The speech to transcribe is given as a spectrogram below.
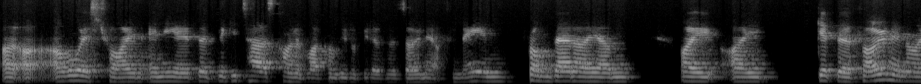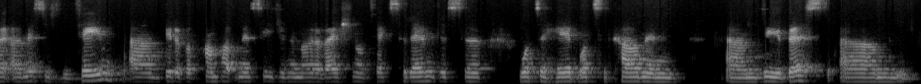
I, will always try and, and yeah, the, the guitar is kind of like a little bit of a zone out for me. And from that, I um, I I get the phone and I, I message the team, a um, bit of a pump up message and a motivational text to them, just to what's ahead, what's to come, and um, do your best. Um,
